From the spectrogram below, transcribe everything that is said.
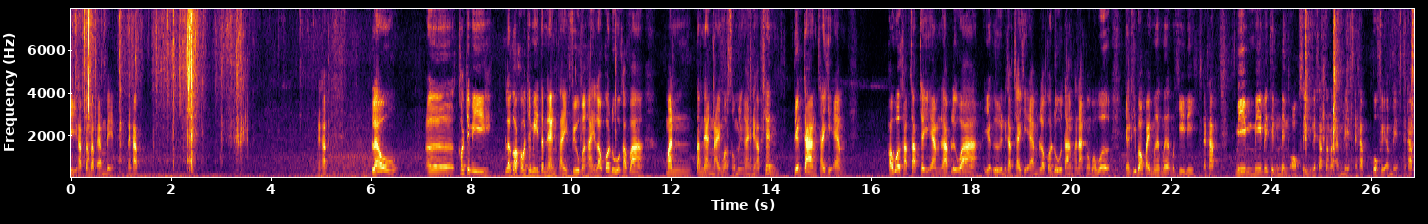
4 ครับสำหรับแอมเบดนะครับ นะครับ แล้วเเขาจะมีแล้วก็เขาจะมีตำแหน่งใส่ฟิลมาให้ เราก็ดูครับว่ามันตำแหน่งไหนเหมาะสมยังไงนะครับ เช่นเสียงกลางใช้กี่แอมป์ power ขับซับใช้กี่แอมนะครับหรือว่าอย่างอื่นนะครับใช้กี่แอมเราก็ดูตามขนาดของ power อย่างที่บอกไปเมื่อเมื่อเมื่อกี้นี้นะครับมีมีไปถึง 1 ออก 4 เลยครับสำหรับแอมเบดนะครับพวกฟิลแอมเบดนะครับ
